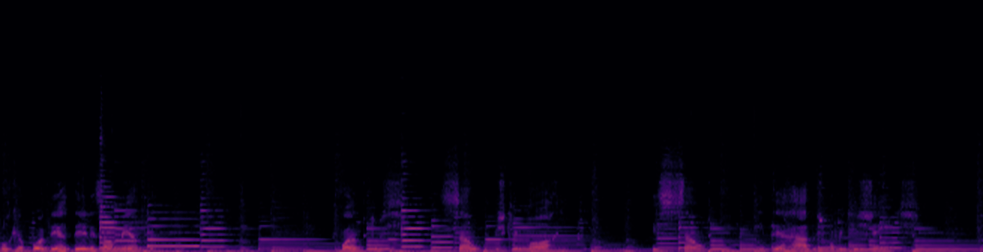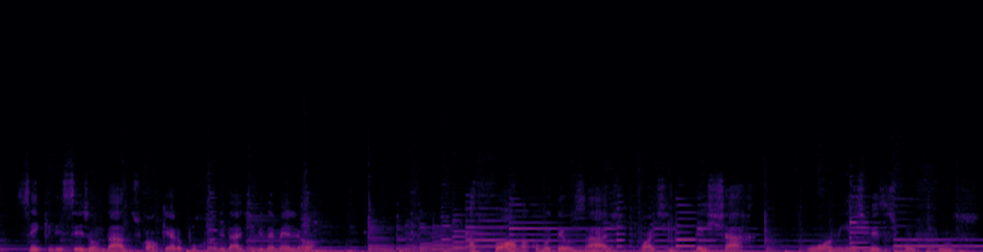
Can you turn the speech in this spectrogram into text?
porque o poder deles aumenta? Quantos são os que morrem e são enterrados como indigentes? sem que lhe sejam dados qualquer oportunidade de vida melhor. A forma como Deus age pode deixar o homem às vezes confuso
